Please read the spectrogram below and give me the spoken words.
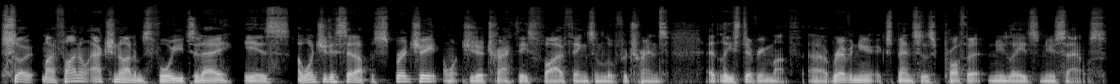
So my final action items for you today is I want you to set up a spreadsheet. I want you to track these five things and look for trends at least every month. Uh, revenue, expenses, profit, new leads, new sales.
